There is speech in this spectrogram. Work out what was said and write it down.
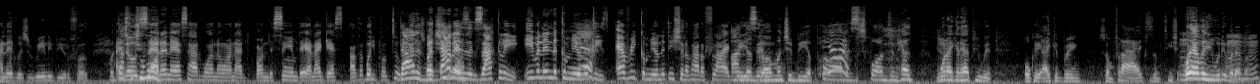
and it was really beautiful. Mm-hmm. But I know what you want. Had one on at, on the same day, and I guess other But people too. that is but that is exactly even in the communities. Every community should have had a flag And the raising. government should be a part of the Yes. and help what I can help you with. Okay, I could bring some flags, some t-shirts, whatever you would, whatever. Mhm.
